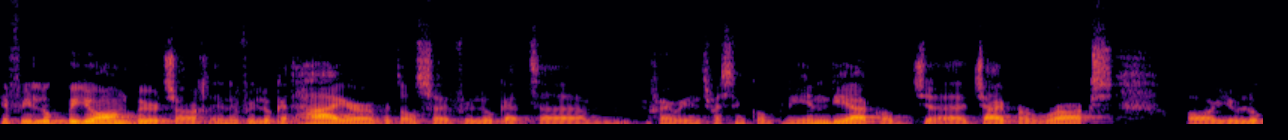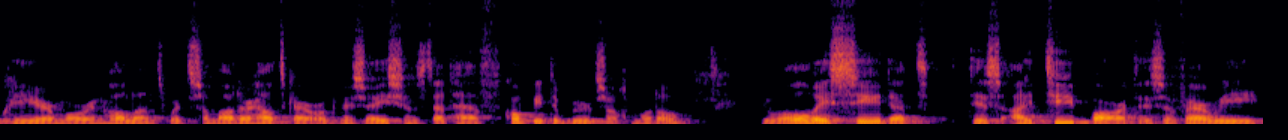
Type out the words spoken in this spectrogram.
if we look beyond Buurtzorg and if we look at Haier, but also if we look at um, a very interesting company in India called J- uh, Rocks, or you look here more in Holland with some other healthcare organizations that have copied the Buurtzorg model, you always see that this IT part is a very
